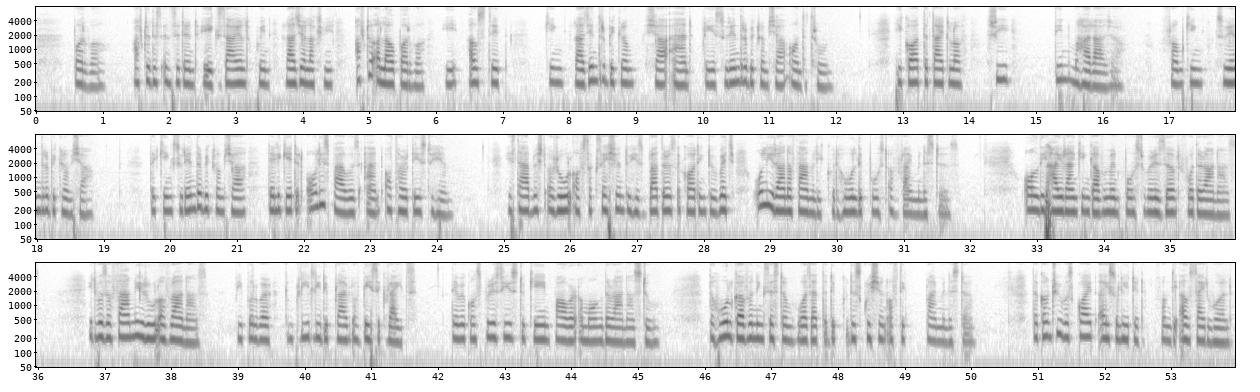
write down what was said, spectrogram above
Parva. After this incident, he exiled Queen Raja Lakshmi. After Alau Parva, he ousted King Rajendra Bikram Shah and placed Surendra Bikram Shah on the throne. He got the title of Sri Tin Maharaja from King Surendra Bikram Shah. The King Surendra Bikram Shah delegated all his powers and authorities to him. He established a rule of succession to his brothers according to which only Rana family could hold the post of prime ministers. All the high-ranking government posts were reserved for the Ranas. It was a family rule of Ranas. People were completely deprived of basic rights. There were conspiracies to gain power among the Ranas too. The whole governing system was at the discretion of the prime minister. The country was quite isolated from the outside world.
